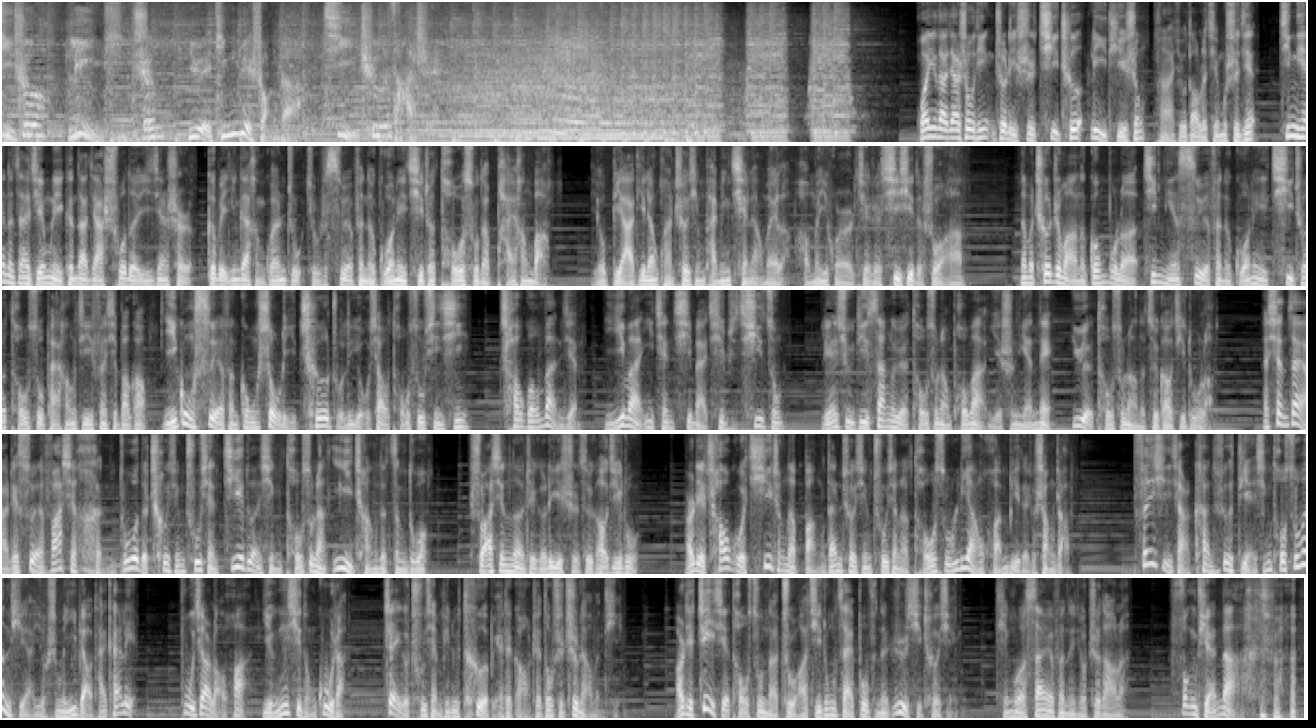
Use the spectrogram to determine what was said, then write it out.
汽车立体声，越听越爽的汽车杂志。欢迎大家收听，这里是汽车立体声啊，又到了节目时间。今天呢，在节目里跟大家说的一件事儿，各位应该很关注，就是四月份的国内汽车投诉的排行榜，有比亚迪两款车型排名前两位了。好，我们一会儿接着细细的说啊。那么车之网呢公布了今年四月份的国内汽车投诉排行及分析报告，一共四月份共受理车主的有效投诉信息超过万件，一万一千七百七十七宗，连续第三个月投诉量破万，也是年内月投诉量的最高纪录了。那现在啊，这四月发现很多的车型出现阶段性投诉量异常的增多，刷新了这个历史最高纪录，而且超过七成的榜单车型出现了投诉量环比的一个上涨。分析一下，看这个典型投诉问题啊，有什么仪表台开裂、部件老化、影音系统故障，这个出现频率特别的高，这都是质量问题。而且这些投诉呢，主要集中在部分的日系车型。听过三月份的就知道了，丰田呐，是吧？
